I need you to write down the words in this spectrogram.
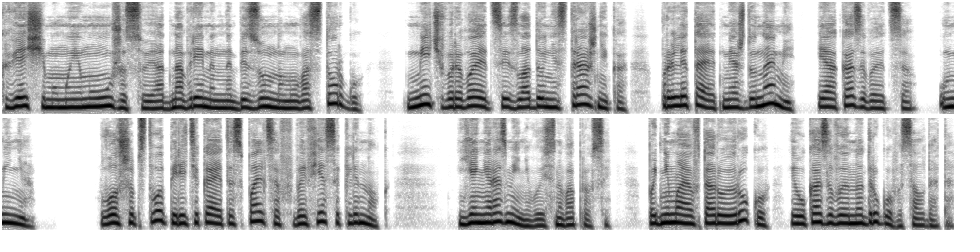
К вещему моему ужасу и одновременно безумному восторгу меч вырывается из ладони стражника, пролетает между нами и оказывается у меня. Волшебство перетекает из пальцев в эфес и клинок. Я не размениваюсь на вопросы. Поднимаю вторую руку и указываю на другого солдата.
